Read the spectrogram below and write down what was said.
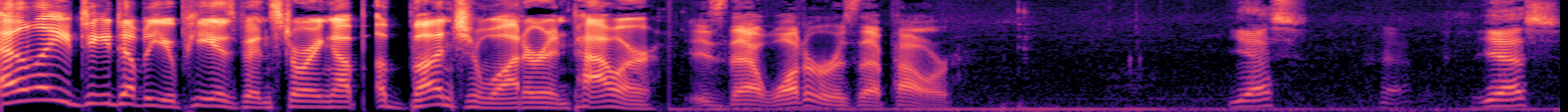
LADWP has been storing up a bunch of water and power. Is that water or is that power? Yes. Yes.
